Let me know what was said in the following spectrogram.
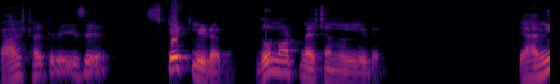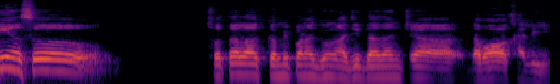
Raj Thackeray is a state leader though not national leader त्यांनी असं स्वतःला कमीपणा घेऊन अजितदादांच्या दबावाखाली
